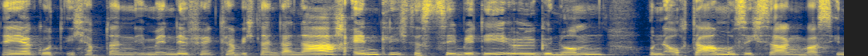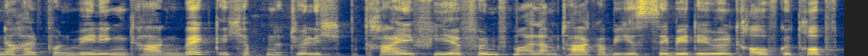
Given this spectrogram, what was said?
Naja gut, ich habe dann im Endeffekt, habe ich dann danach endlich das CBD-Öl genommen und auch da muss ich sagen, war es innerhalb von wenigen Tagen weg. Ich habe natürlich drei, vier, fünf Mal am Tag habe ich das CBD-Öl draufgetropft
